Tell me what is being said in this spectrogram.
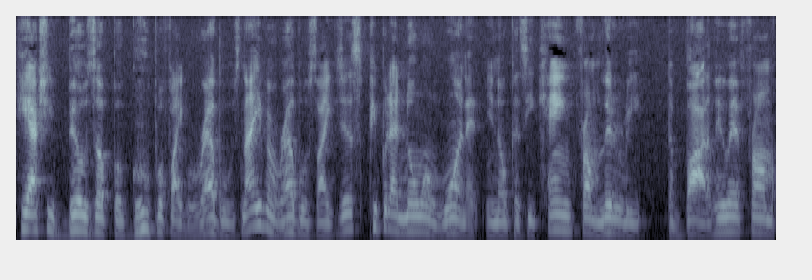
He actually builds up a group of like rebels, not even rebels, like just people that no one wanted, you know, because he came from literally the bottom. He went from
